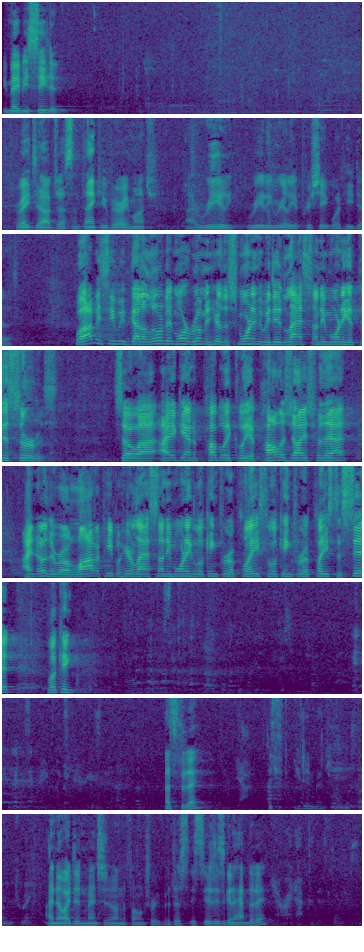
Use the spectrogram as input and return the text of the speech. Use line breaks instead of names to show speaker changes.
You may be seated. Great job, Justin. Thank you very much. I really, really, really appreciate what he does. Well, obviously, we've got a little bit more room in here this morning than we did last Sunday morning at this service. So uh, I again publicly apologize for that. I know there were a lot of people here last Sunday morning looking for a place, looking for a place to sit, looking. That's today?
You didn't mention it on the phone tree.
I know I didn't mention it on the phone tree, but this is, is it going to happen today?
Yeah, right after this service.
